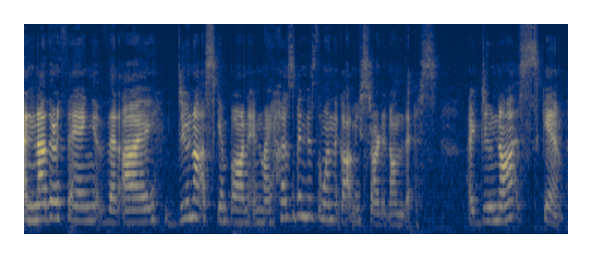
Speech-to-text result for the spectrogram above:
Another thing that I do not skimp on, and my husband is the one that got me started on this. I do not skimp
